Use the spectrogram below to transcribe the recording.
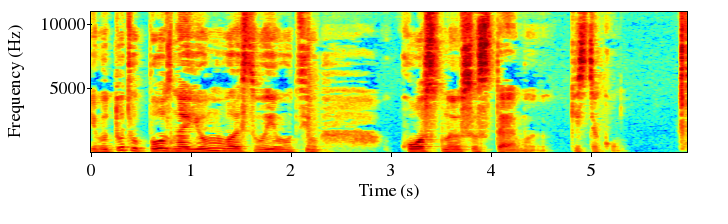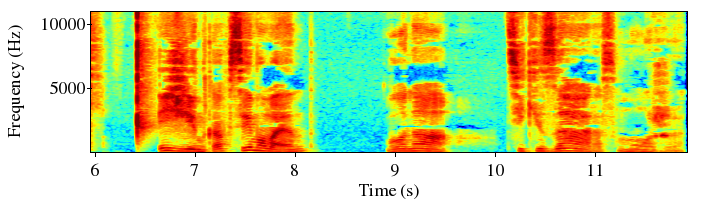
І от тут ви познайомилися своїм цим костною системою, кістяком. І жінка в цей момент, вона тільки зараз може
